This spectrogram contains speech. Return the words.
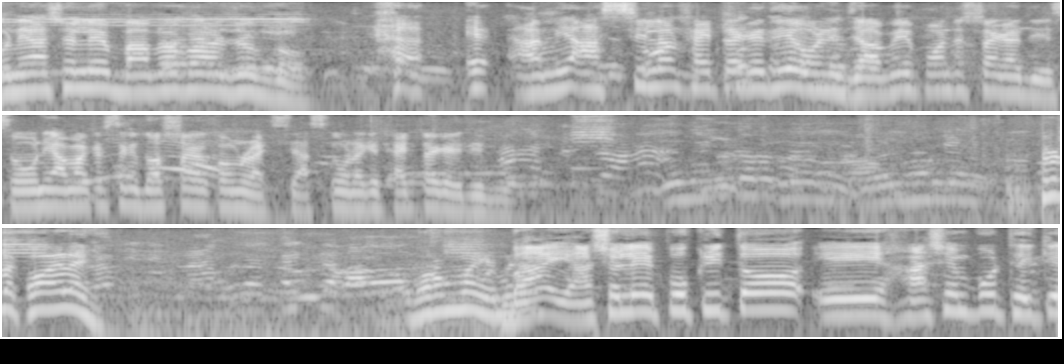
উনি আসলে বাবা পাওয়ার যোগ্য। আমি আসছিলাম ষাট টাকা দিয়ে উনি যাবে পঞ্চাশ টাকা দিয়ে। উনি আমার কাছ থেকে দশ টাকা কম রাখছে। আজকে ওনাকে ষাট টাকাই দিব। ভাই আসলে প্রকৃত এই হাসিমপুর থেকে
